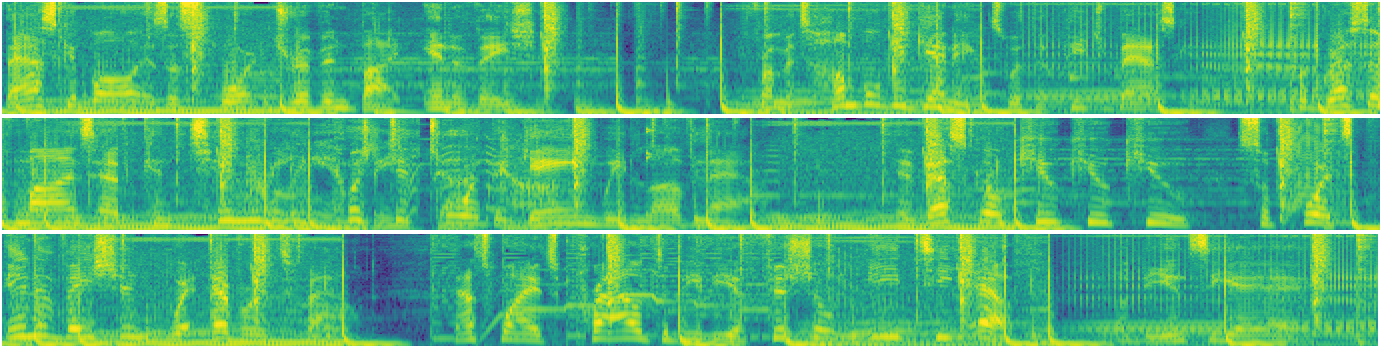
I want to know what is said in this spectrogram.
Basketball is a sport driven by innovation. From its humble beginnings with a peach basket, progressive minds have continually pushed it toward the game we love now. Invesco QQQ supports innovation wherever it's found. That's why it's proud to be the official ETF of the NCAA.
